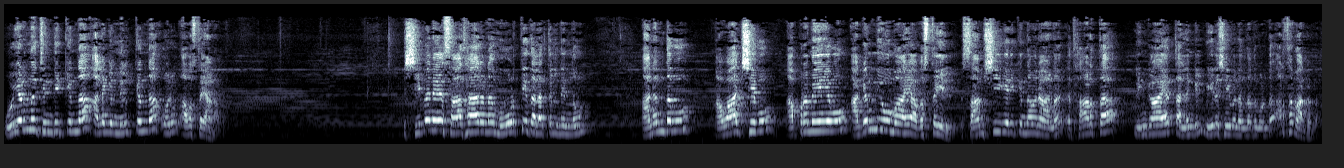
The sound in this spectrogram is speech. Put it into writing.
ഉയർന്നു ചിന്തിക്കുന്ന അല്ലെങ്കിൽ നിൽക്കുന്ന ഒരു അവസ്ഥയാണ്. ശിവനെ സാധാരണ മൂർത്തി തലത്തിൽ നിന്നും അനന്തവും അവാച്യവും അപ്രമേയവും അഗമ്യവുമായ അവസ്ഥയിൽ സാംശീകരിക്കുന്നവനാണ് യഥാർത്ഥ ലിംഗായത്ത് അല്ലെങ്കിൽ വീരശൈവൻ എന്നതുകൊണ്ട് അർത്ഥമാക്കുന്നത്.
